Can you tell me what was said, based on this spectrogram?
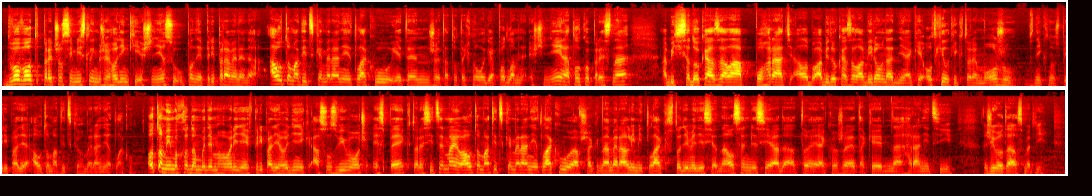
Dôvod, prečo si myslím, že hodinky ešte nie sú úplne pripravené na automatické meranie tlaku, je ten, že táto technológia podľa mňa ešte nie je natoľko presná, aby sa dokázala pohrať alebo aby dokázala vyrovnať nejaké odchýlky, ktoré môžu vzniknúť v prípade automatického merania tlaku. O tom mimochodom budem hovoriť aj v prípade hodiniek Asus Vivo Watch SP, ktoré síce majú automatické meranie tlaku, avšak namerali mi tlak 190 na 80 a to je akože také na hranici života a smrti.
